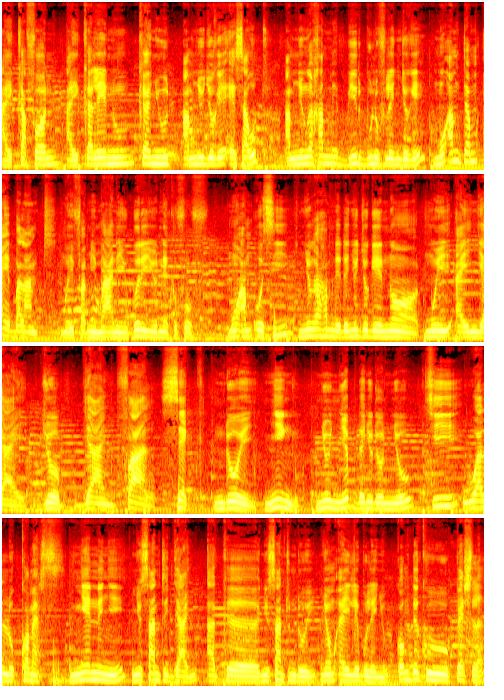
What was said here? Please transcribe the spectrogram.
ay Kafone ay Kañuut am ñu jógee am ñu nga xam ne biir Buluf lañ jógee mu am tam ay Balant. mooy famille maani yu bëri yu nekk foofu. mu am aussi ñu nga xam ne dañu jógee nord. muy ay Njaay Jóob Jaañ Faal sek Ndooy Ñing ñoo ñëpp dañu doon ñëw ci wàllu commerce. ñenn ñi ñu sant Jaañ ak euh, ñu sant Ndooy ñoom ay lébu lañu. comme dëkku pêche la.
